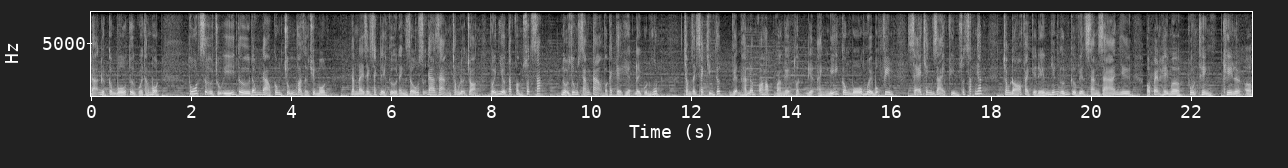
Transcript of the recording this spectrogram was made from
đã được công bố từ cuối tháng 1, thu hút sự chú ý từ đông đảo công chúng và giới chuyên môn. Năm nay danh sách đề cử đánh dấu sự đa dạng trong lựa chọn với nhiều tác phẩm xuất sắc, nội dung sáng tạo và cách thể hiện đầy cuốn hút. Trong danh sách chính thức, Viện Hàn Lâm Khoa học và Nghệ thuật Điện ảnh Mỹ công bố 10 bộ phim sẽ tranh giải phim xuất sắc nhất, trong đó phải kể đến những ứng cử viên sáng giá như Oppenheimer, Putin, Killer of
